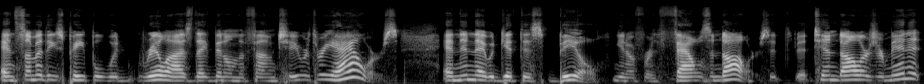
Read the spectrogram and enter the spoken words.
And some of these people would realize they've been on the phone two or three hours. And then they would get this bill, you know, for a thousand dollars. It's at ten dollars a minute,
